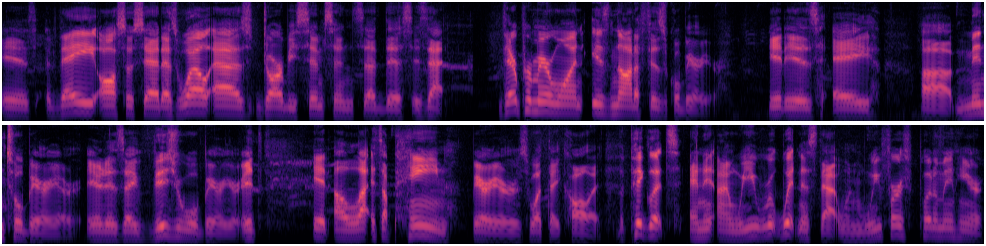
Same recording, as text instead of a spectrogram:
is they also said, as well as Darby Simpson said this, is that their Premier One is not a physical barrier. It is a uh, mental barrier. It is a visual barrier. It it a it's a pain barrier is what they call it. The piglets and it, and we witnessed that when we first put them in here.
